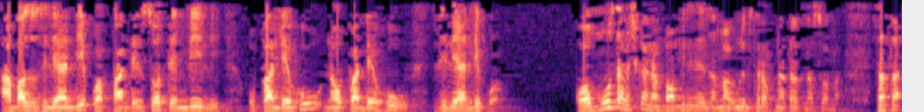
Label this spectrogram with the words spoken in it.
ambazo ziliandikwa pande zote mbili upande huu na upande huu ziliandikwa. Kwao musa ameshuka na mbao mbili zile za mawe ule mstari wa kumi na tatu tunasoma. Sasa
